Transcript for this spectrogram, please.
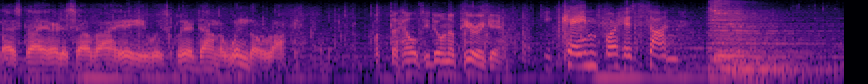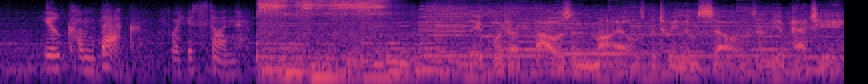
Last I heard of Salvaje, he was clear down to Window Rock. What the hell's he doing up here again? He came for his son. He'll come back for his son. They put a thousand miles between themselves and the Apache,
